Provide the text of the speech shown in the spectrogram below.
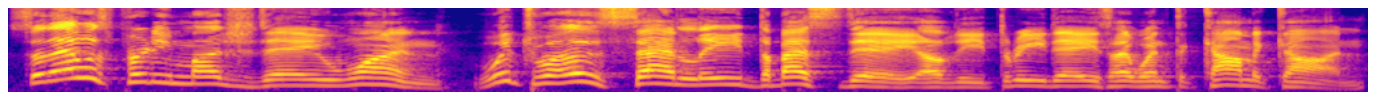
So that was pretty much day one, which was sadly the best day of the three days I went to Comic Con.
